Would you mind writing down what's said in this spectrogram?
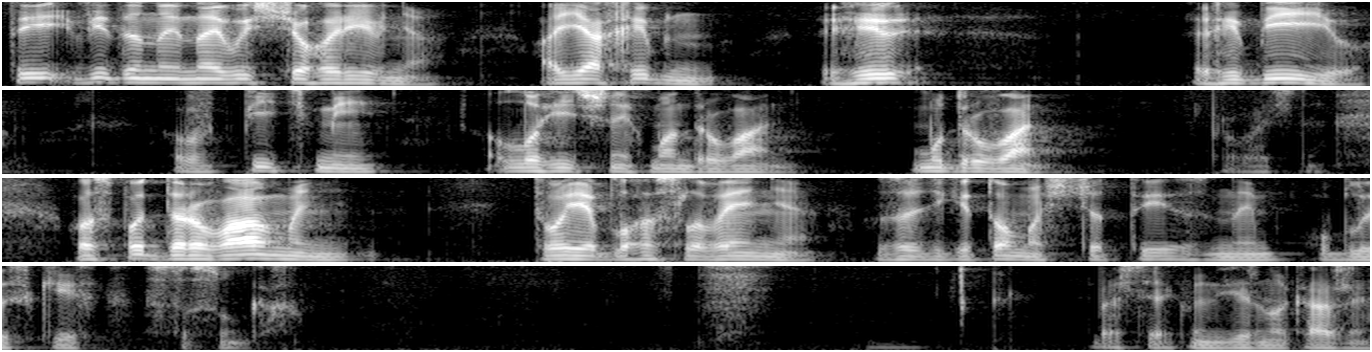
Ти відданий найвищого рівня, а я хибн, ги, гибію в пітьмі логічних мандрувань, мудрувань. Пробачте. Господь дарував мені Твоє благословення завдяки тому, що ти з ним у близьких стосунках. Бачите, як він вірно каже.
